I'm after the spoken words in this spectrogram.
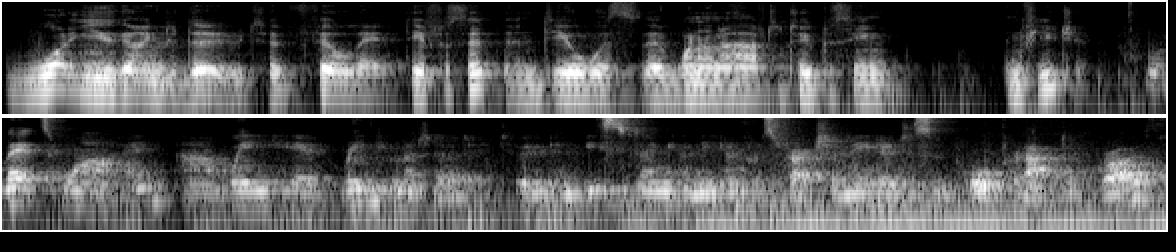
what are you going to do to fill that deficit and deal with the one and a half to 2% in future? Well, that's why uh, we have recommitted to investing in the infrastructure needed to support productive growth.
